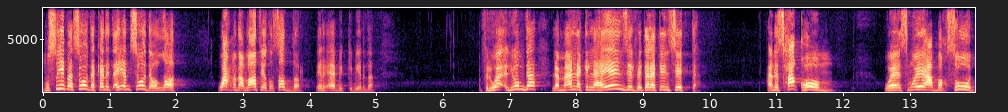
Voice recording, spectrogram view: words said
مصيبة سودة كانت أيام سودة والله. واحمد عبد العاطي يتصدر الارهاب الكبير ده. في الوقت اليوم ده لما قال لك اللي هينزل في 30 6 هنسحقهم. واسمه إيه عبد مقصود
